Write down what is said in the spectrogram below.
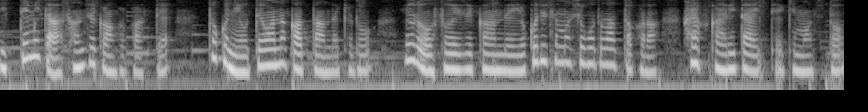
行ってみたら3時間かかって、特に予定はなかったんだけど、夜遅い時間で翌日も仕事だったから、早く帰りたいっていう気持ちと、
